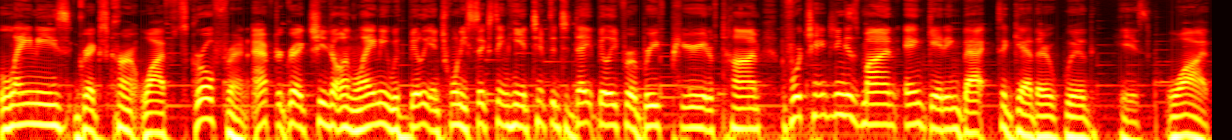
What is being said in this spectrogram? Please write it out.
Lainey's, Greg's current wife's girlfriend. After Greg cheated on Lainey with Billie in 2016, he attempted to date Billie for a brief period of time before changing his mind and getting back together with his wife.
